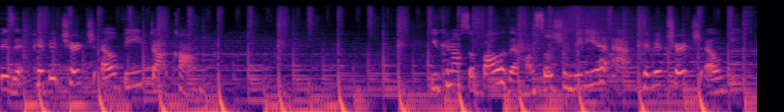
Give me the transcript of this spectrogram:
visit pivotchurchlv.com. You can also follow them on social media at Pivot Church LV.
